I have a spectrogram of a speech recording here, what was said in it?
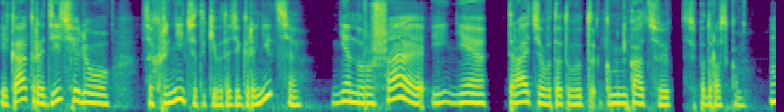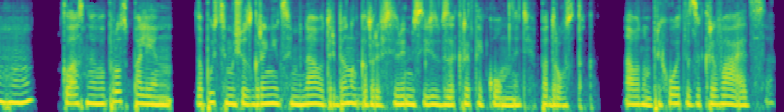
И как родителю сохранить все-таки вот эти границы, не нарушая и не тратя вот эту вот коммуникацию с подростком? Угу. Классный вопрос, Полин. Допустим, еще с границами, да, вот ребенок, который все время сидит в закрытой комнате, подросток, а вот он приходит и закрывается.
